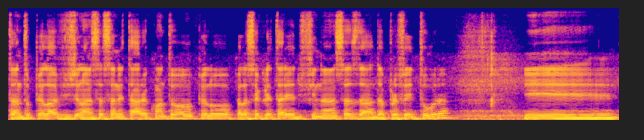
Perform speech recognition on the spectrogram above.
tanto pela vigilância sanitária quanto pelo, pela Secretaria de Finanças da, da Prefeitura. E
